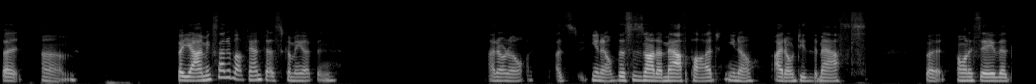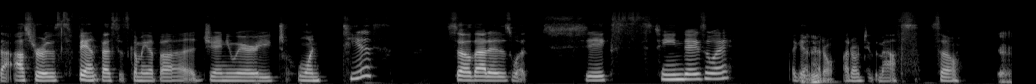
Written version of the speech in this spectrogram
But um but yeah, I'm excited about FanFest coming up and I don't know. As, you know, this is not a math pod, you know, I don't do the maths. But I want to say that the Astros FanFest is coming up uh January 20th. So that is what 16 days away. Again, I Mhm. don't I don't do the maths. So yeah.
